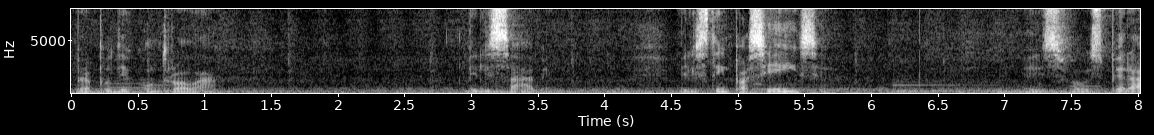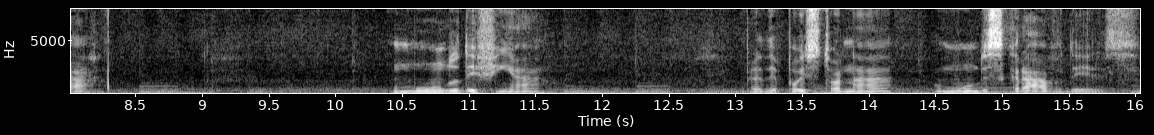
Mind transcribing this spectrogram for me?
para poder controlar. Eles sabem. Eles têm paciência. Eles vão esperar o mundo definhar para depois tornar o mundo escravo deles.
